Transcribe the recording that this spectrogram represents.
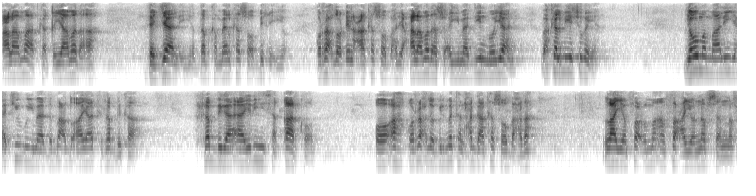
calaamaadka qiyaamada ah dajaal iyo dabka meel ka soo bixi iyo qoraxdoo dhinaca ka soo baxday calaamadaasu ay yimaadiin mooyaane. Wax kale miyay sugayaan? Yowma maalin yatii uu yimaado bacdu aayaati rabbika. Rabbiga aayadihiisa qaarkood oo ah qoraxdoo bilmatal xaggaa ka soo baxda. Laa yanfacu ma anfacayo nafsan naf.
